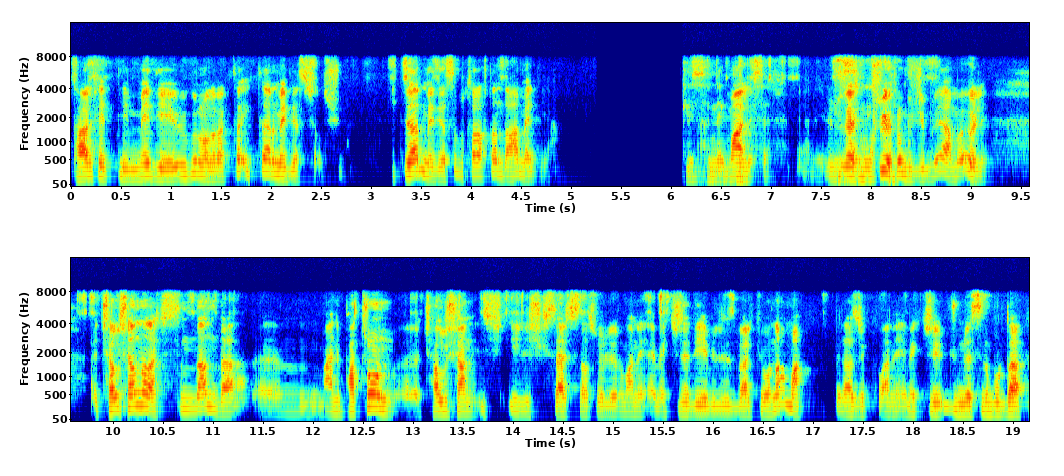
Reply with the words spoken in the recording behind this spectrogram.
tarif ettiği medyaya uygun olarak da iktidar medyası çalışıyor. İktidar medyası bu taraftan daha medya. Kesinlikle. Yani maalesef. Yani üzerine kuruyorum bu cümleyi ama öyle. Çalışanlar açısından da e, hani patron e, çalışan iş, ilişkisi açısından söylüyorum. Hani emekçi de diyebiliriz belki ona ama birazcık hani emekçi cümlesini burada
